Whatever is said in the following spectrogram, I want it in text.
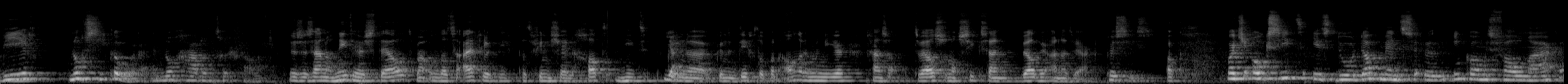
weer nog zieker worden en nog harder terugvallen. Dus ze zijn nog niet hersteld, maar omdat ze eigenlijk die, dat financiële gat niet Ja. kunnen, kunnen dichten op een andere manier, gaan ze, terwijl ze nog ziek zijn, wel weer aan het werk. Precies. Wat je ook ziet is doordat mensen een inkomensval maken,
